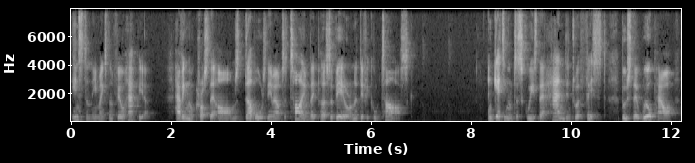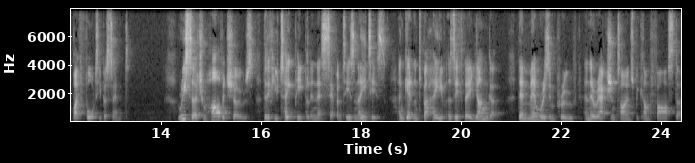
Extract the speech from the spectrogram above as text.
instantly makes them feel happier. Having them cross their arms doubles the amount of time they persevere on a difficult task. And getting them to squeeze their hand into a fist boosts their willpower by 40%. Research from Harvard shows that if you take people in their 70s and 80s and get them to behave as if they're younger, their memories improve and their reaction times become faster.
